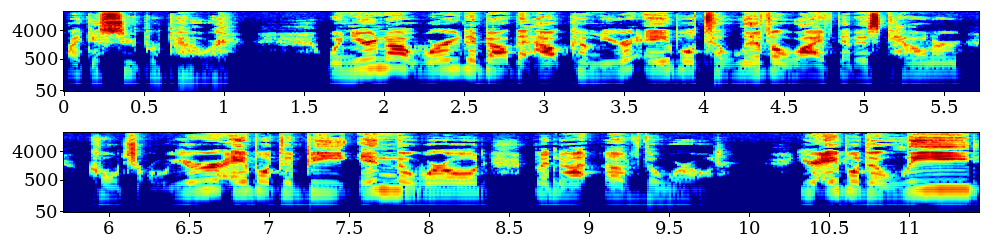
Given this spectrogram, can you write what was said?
like a superpower when you're not worried about the outcome, you're able to live a life that is countercultural. You're able to be in the world, but not of the world. You're able to lead,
